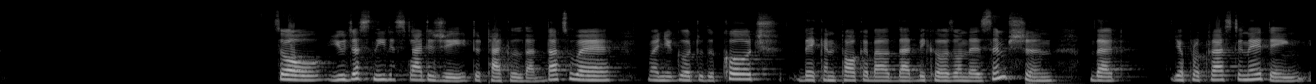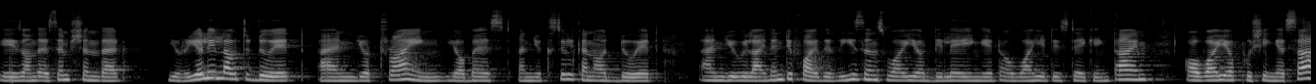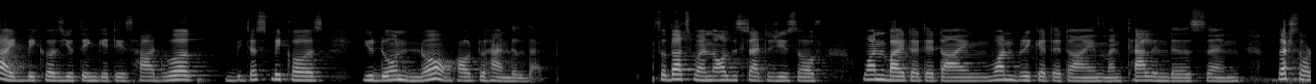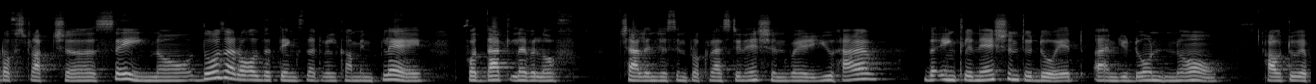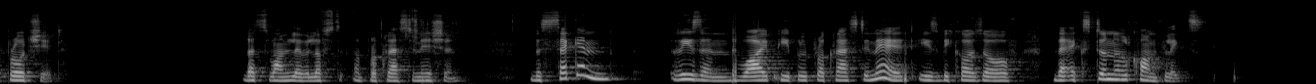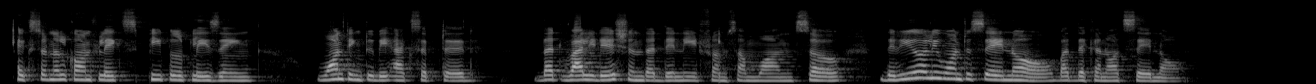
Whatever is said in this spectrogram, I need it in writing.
So you just need a strategy to tackle that. That's where when you go to the coach, they can talk about that because on the assumption that you're procrastinating is on the assumption that you really love to do it and you're trying your best and you still cannot do it and you will identify the reasons why you're delaying it or why it is taking time or why you're pushing aside because you think it is hard work just because you don't know how to handle that. So that's when all the strategies of one bite at a time, one brick at a time, and calendars and that sort of structure, saying no, those are all the things that will come in play for that level of challenges in procrastination where you have the inclination to do it and you don't know how to approach it. That's one level of uh, procrastination. The second reason why people procrastinate is because of the external conflicts. External conflicts, people pleasing, wanting to be accepted, that validation that they need from someone. So they really want to say no, but they cannot say no.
